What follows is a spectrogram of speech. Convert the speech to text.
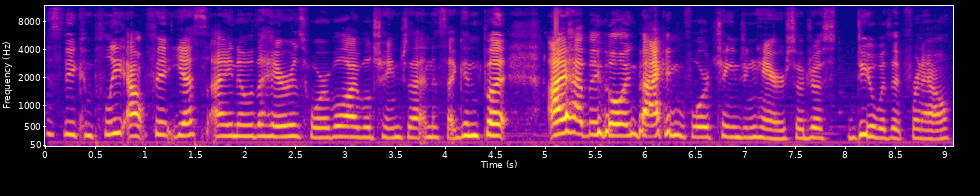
This is the complete outfit. Yes, I know the hair is horrible. I will change that in a second, but I have been going back and forth changing hair, so just deal with it for now.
